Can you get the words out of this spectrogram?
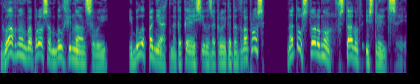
Главным вопросом был финансовый, и было понятно, какая сила закроет этот вопрос, на ту сторону встанут и стрельцы.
